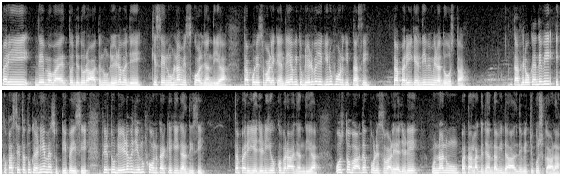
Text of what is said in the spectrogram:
ਪਰੀ ਦੇ ਮੋਬਾਈਲ ਤੋਂ ਜਦੋਂ ਰਾਤ ਨੂੰ 1:30 ਵਜੇ ਕਿਸੇ ਨੂੰ ਹਨਾ ਮਿਸ ਕਾਲ ਜਾਂਦੀ ਆ, ਤਾਂ ਪੁਲਿਸ ਵਾਲੇ ਕਹਿੰਦੇ ਆ ਵੀ ਤੂੰ 1:30 ਵਜੇ ਕਿਹਨੂੰ ਫੋਨ ਕੀਤਾ ਸੀ? ਤਾਂ ਪਰੀ ਕਹਿੰਦੀ ਵੀ ਮੇਰਾ ਦੋਸਤ ਆ। ਤਾਂ ਫਿਰ ਉਹ ਕਹਿੰਦੇ ਵੀ ਇੱਕ ਪਾਸੇ ਤਾਂ ਤੂੰ ਕਹਿਣੀ ਆ, ਮੈਂ ਸੁੱਤੀ ਪਈ ਸੀ। ਫਿਰ ਤੂੰ 1:30 ਵਜੇ ਉਹਨੂੰ ਫੋਨ ਕਰਕੇ ਕੀ ਕਰਦੀ ਸੀ? ਤਾਂ ਪਰੀ ਹੈ ਜਿਹੜੀ ਉਹ ਘਬਰਾ ਜਾਂਦੀ ਆ। ਉਸ ਤੋਂ ਬਾਅਦ ਪੁਲਿਸ ਵਾਲੇ ਆ ਜਿਹੜੇ, ਉਹਨਾਂ ਨੂੰ ਪਤਾ ਲੱਗ ਜਾਂਦਾ ਵੀ ਦਾਲ ਦੇ ਵਿੱਚ ਕੁਝ ਕਾਲਾ।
